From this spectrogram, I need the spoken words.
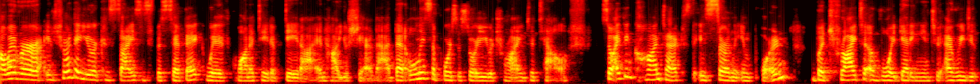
However, ensure that you're concise and specific with quantitative data and how you share that. That only supports the story you're trying to tell. So I think context is certainly important, but try to avoid getting into every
